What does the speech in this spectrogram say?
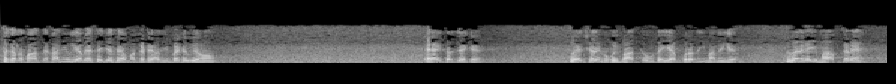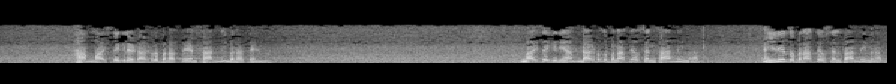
تکلفات سے خالی ہوگی اب ایسے جیسے ہم اکٹھے آدمی بیٹھے ہوئے ہوں ایک درجے کے۔ تو ایک کو کوئی بات کہوں تو یہ آپ برا نہیں مانیں گے۔ تو میں نے کہا، یہ معاف کریں، ہم معاشرے کے لیے ڈاکٹر بناتے ہیں، انسان نہیں بناتے ہیں۔ معاشرے کے لیے ہم ڈاکٹر تو بناتے ہیں، اس سے انسان نہیں بناتے۔ انجینئر تو بناتے ہیں، اس سے انسان نہیں بناتے۔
